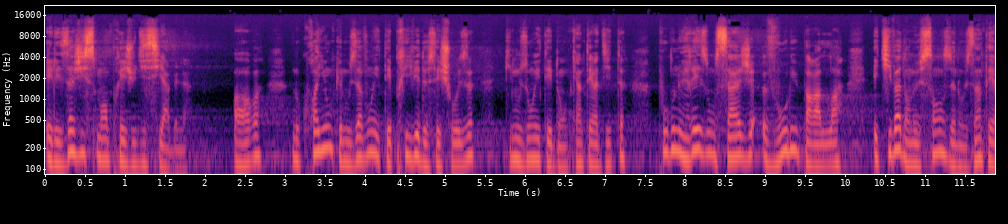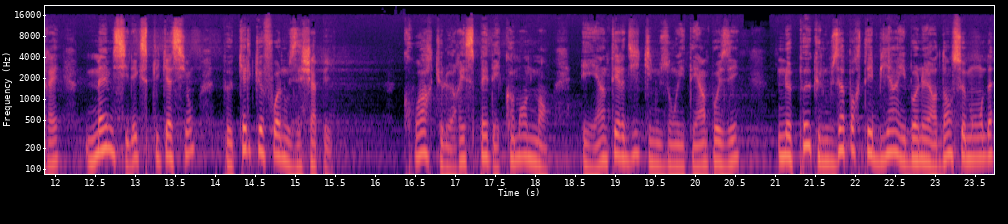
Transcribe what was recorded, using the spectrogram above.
et les agissements préjudiciables. Or, nous croyons que nous avons été privés de ces choses, qui nous ont été donc interdites, pour une raison sage voulue par Allah et qui va dans le sens de nos intérêts, même si l'explication peut quelquefois nous échapper croire que le respect des commandements et interdits qui nous ont été imposés ne peut que nous apporter bien et bonheur dans ce monde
